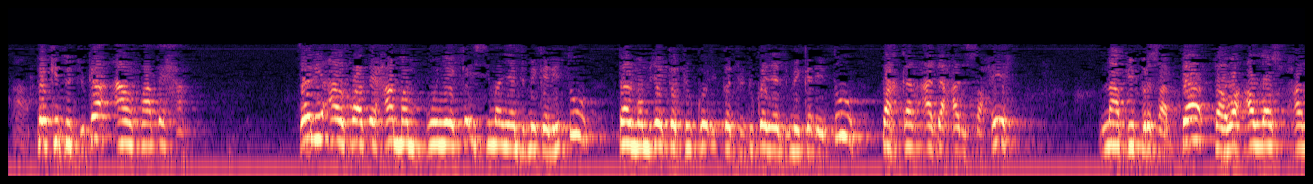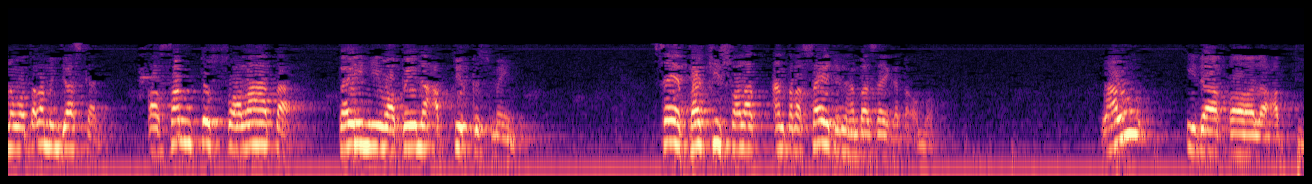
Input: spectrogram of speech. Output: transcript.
Nah, begitu juga Al-Fatihah. Jadi Al-Fatihah mempunyai keistimewaan yang demikian itu dan mempunyai kedudukan yang demikian itu bahkan ada hadis sahih Nabi bersabda bahwa Allah Subhanahu wa taala menjelaskan qasamtus salata baini wa baina abdi qismain. Saya bagi salat antara saya dan hamba saya kata Allah. Lalu idza qala abdi.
